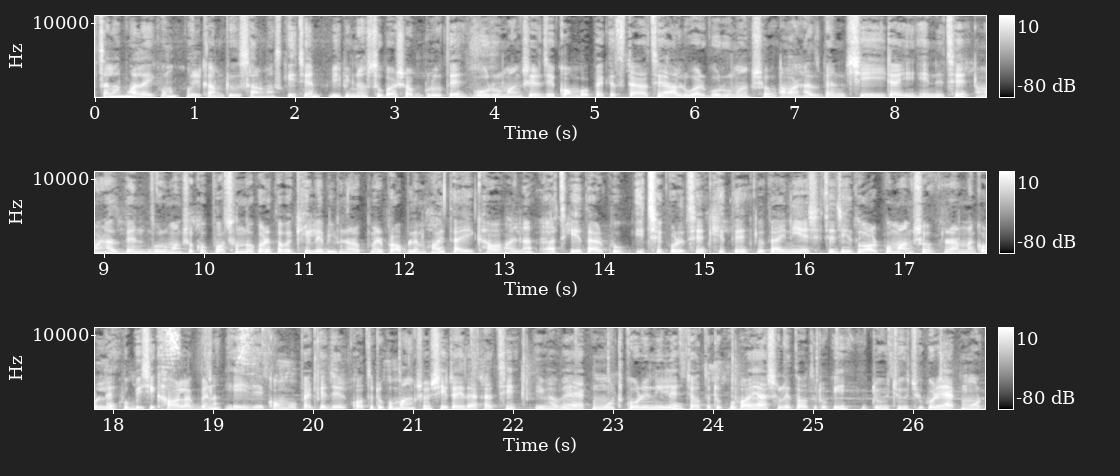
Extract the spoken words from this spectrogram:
আসসালামু আলাইকুম, ওয়েলকাম টু সালমাস কিচেন। বিভিন্ন সুপার শপগুলোতে গরুর মাংসের যে কম্বো প্যাকেজটা আছে, আলু আর গরুর মাংস, আমার হাজব্যান্ড সেইটাই এনেছে। আমার হাজব্যান্ড গরুর মাংস খুব পছন্দ করে, তবে খেলে বিভিন্ন রকমের প্রবলেম হয়, তাই খাওয়া হয় না। আজকে তার খুব ইচ্ছে করেছে খেতে, তো তাই নিয়ে এসেছে। যেহেতু অল্প মাংস, রান্না করলে খুব বেশি খাওয়া লাগবে না। এই যে কম্বো প্যাকেজের কতটুকু মাংস, সেটাই দেখাচ্ছি। এইভাবে এক মোট করে নিলে যতটুকু হয়, আসলে ততটুকুই। একটু উঁচু উঁচু করে এক মোট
